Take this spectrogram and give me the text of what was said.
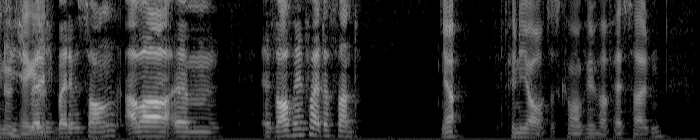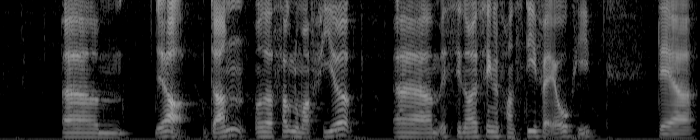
zwiespältig bei dem Song, aber ähm, es war auf jeden Fall interessant. Ja, finde ich auch, das kann man auf jeden Fall festhalten. Ähm, ja, dann unser Song Nummer 4 ähm, ist die neue Single von Steve Aoki, der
